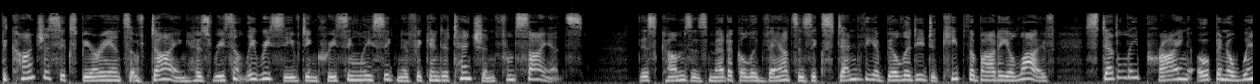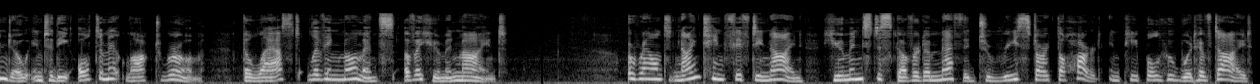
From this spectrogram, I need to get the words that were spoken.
the conscious experience of dying has recently received increasingly significant attention from science. This comes as medical advances extend the ability to keep the body alive, steadily prying open a window into the ultimate locked room, the last living moments of a human mind. Around 1959, humans discovered a method to restart the heart in people who would have died,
